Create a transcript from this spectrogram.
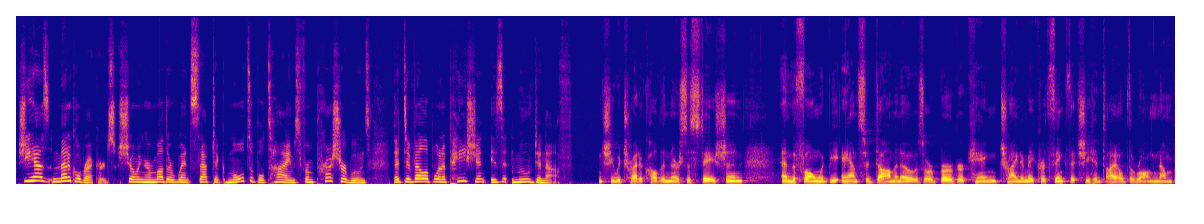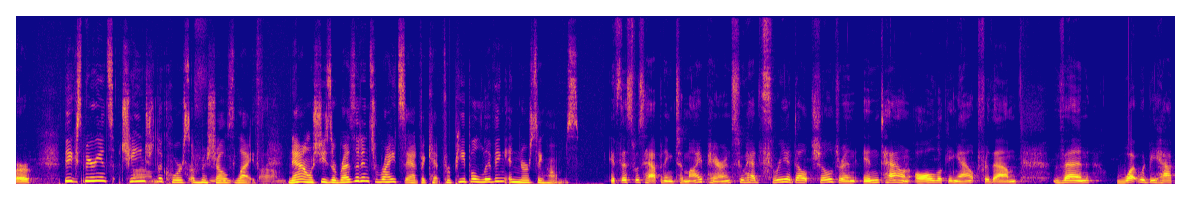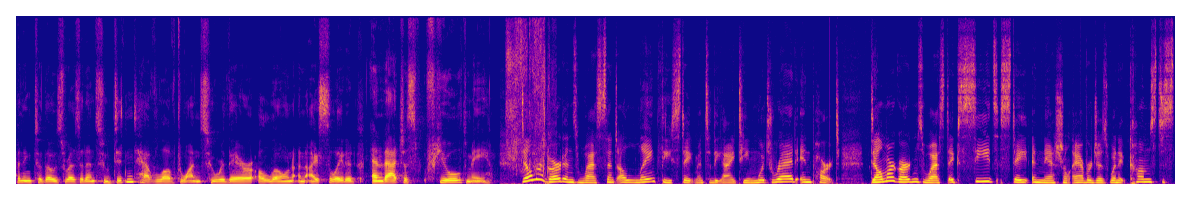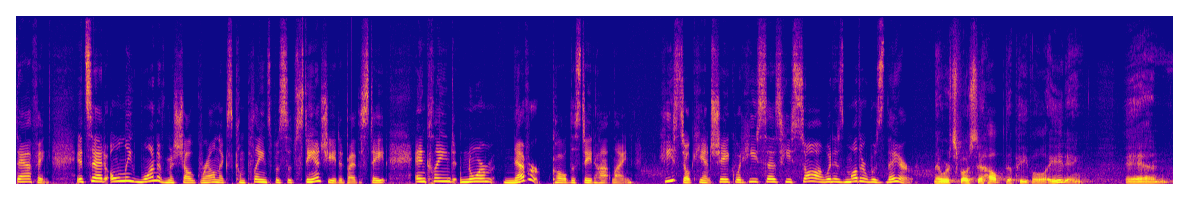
She has medical records showing her mother went septic multiple times from pressure wounds that develop when a patient isn't moved enough. She would try to call the nurse's station, and the phone would be answered Domino's or Burger King, trying to make her think that she had dialed the wrong number. The experience changed um, the course of Michelle's life. Um, now she's a residents' rights advocate for people living in nursing homes if this was happening to my parents who had three adult children in town all looking out for them, then what would be happening to those residents who didn't have loved ones, who were there alone and isolated, and that just fueled me. Delmar Gardens West sent a lengthy statement to the I team, which read in part Delmar Gardens West exceeds state and national averages when it comes to staffing. It said only one of Michelle Gralnick's complaints was substantiated by the state and claimed Norm never called the state hotline. He still can't shake what he says he saw when his mother was there. They were supposed to help the people eating, and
